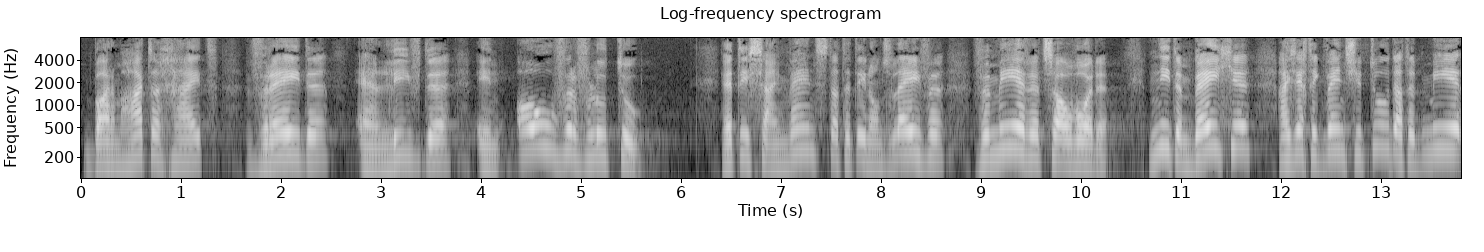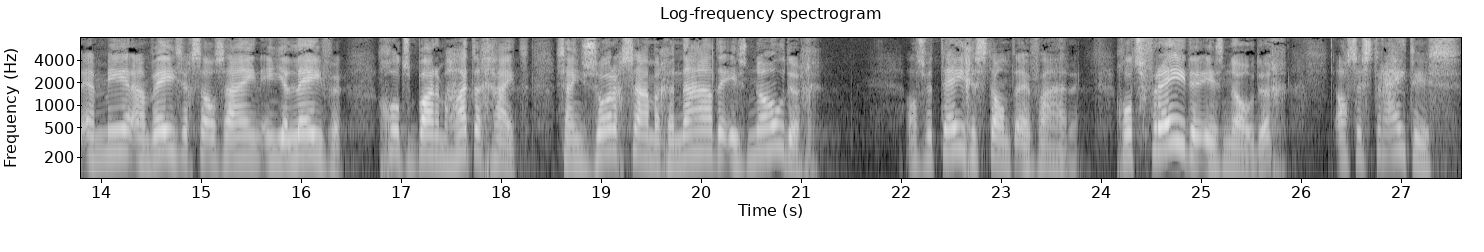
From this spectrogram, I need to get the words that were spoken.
barmhartigheid, vrede en liefde in overvloed toe. Het is zijn wens dat het in ons leven vermeerderd zal worden. Niet een beetje. Hij zegt, ik wens je toe dat het meer en meer aanwezig zal zijn in je leven. Gods barmhartigheid, zijn zorgzame genade is nodig. Als we tegenstand ervaren. Gods vrede is nodig als er strijd is.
